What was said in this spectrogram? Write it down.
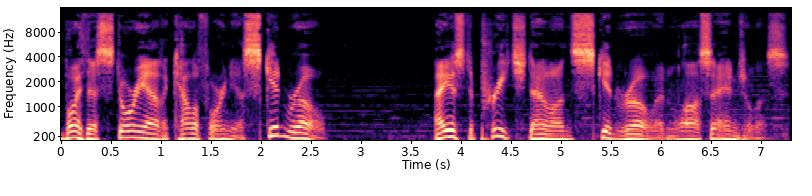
Boy, this story out of California, Skid Row. I used to preach down on Skid Row in Los Angeles.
